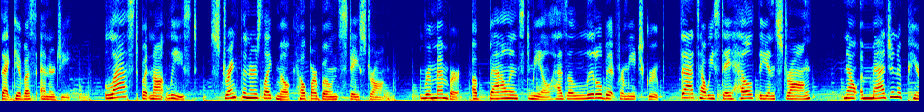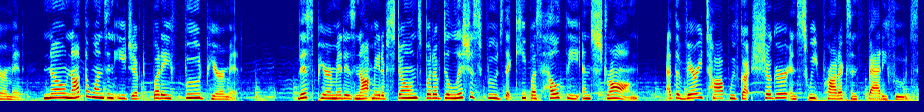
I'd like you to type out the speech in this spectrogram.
that give us energy. Last but not least, strengtheners like milk help our bones stay strong. Remember, a balanced meal has a little bit from each group. That's how we stay healthy and strong. Now imagine a pyramid. No, not the ones in Egypt, but a food pyramid. This pyramid is not made of stones, but of delicious foods that keep us healthy and strong. At the very top, we've got sugar and sweet products and fatty foods.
